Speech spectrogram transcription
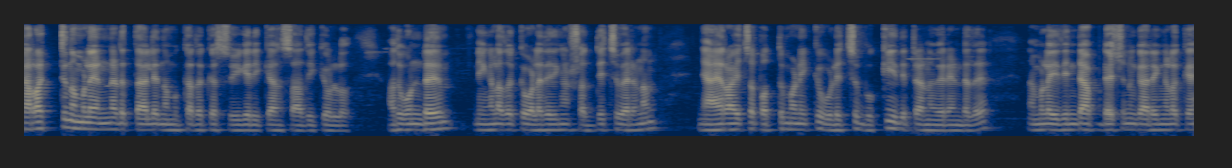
കറക്റ്റ് നമ്മൾ എണ്ണ എടുത്താലേ നമുക്കതൊക്കെ സ്വീകരിക്കാൻ സാധിക്കുള്ളൂ. അതുകൊണ്ട് നിങ്ങളതൊക്കെ വളരെയധികം ശ്രദ്ധിച്ചു വരണം. ഞായറാഴ്ച പത്ത് മണിക്ക് വിളിച്ച് ബുക്ക് ചെയ്തിട്ടാണ് വരേണ്ടത്. നമ്മൾ ഇതിന്റെ അപ്ഡേഷനും കാര്യങ്ങളൊക്കെ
